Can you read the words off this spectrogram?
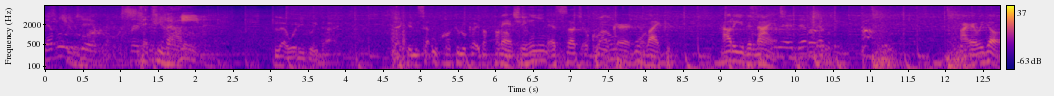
Devil Jin versus Shaheen. لا أريد إيذائك لكن سأقاتلك إذا اضطررت. Man, Shaheen is such a cool character. Like, how do you deny it? All right, here we go.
